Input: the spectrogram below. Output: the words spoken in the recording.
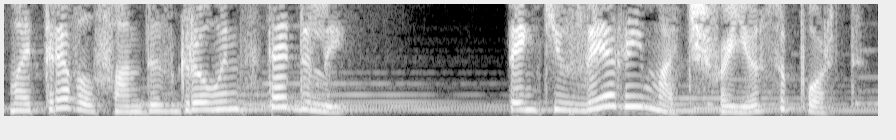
my travel fund is growing steadily. Thank you very much for your support.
